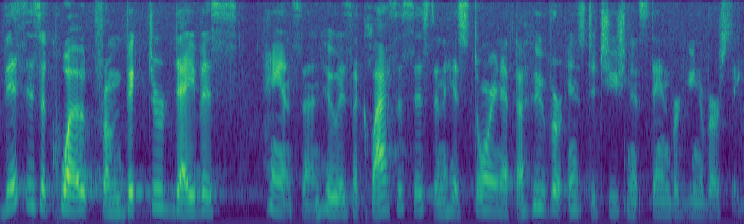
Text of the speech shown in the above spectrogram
this is a quote from Victor Davis Hanson, who is a classicist and a historian at the Hoover Institution at Stanford University.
